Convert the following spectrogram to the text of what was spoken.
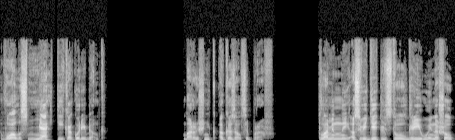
Волос мягкий, как у ребенка. Барышник оказался прав. Пламенный освидетельствовал гриву и нашел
